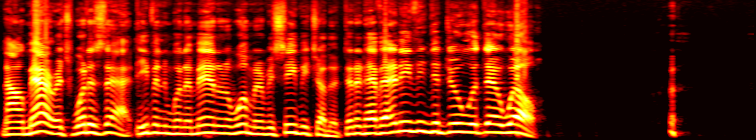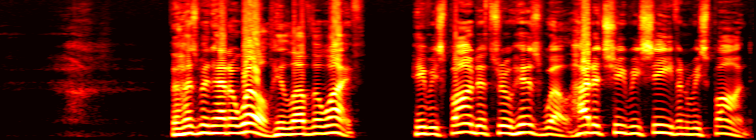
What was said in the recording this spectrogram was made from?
Now, marriage, what is that? Even when a man and a woman receive each other, did it have anything to do with their will? the husband had a will. He loved the wife. He responded through his will. How did she receive and respond?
